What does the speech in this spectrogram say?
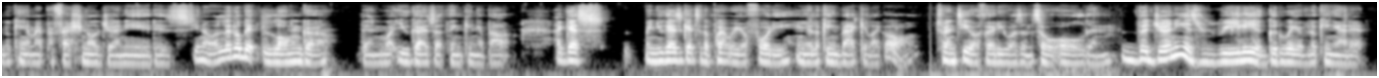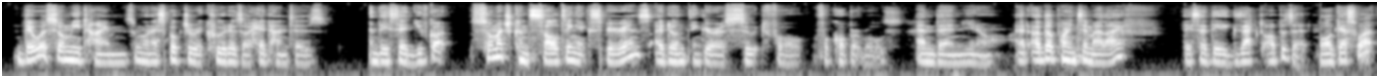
looking at my professional journey, it is, you know, a little bit longer than what you guys are thinking about. I guess when you guys get to the point where you're 40 and you're looking back, you're like, oh, 20 or 30 wasn't so old. And the journey is really a good way of looking at it. There were so many times when I spoke to recruiters or headhunters and they said, you've got so much consulting experience, I don't think you're a suit for, for corporate roles. And then, you know, at other points in my life, they said the exact opposite. Well, guess what?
